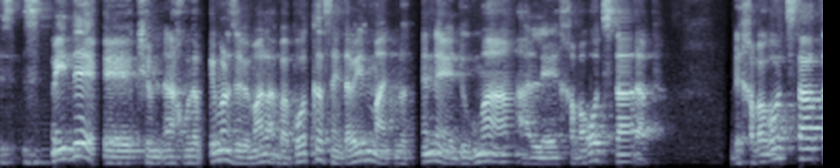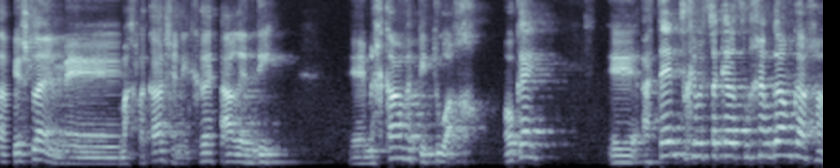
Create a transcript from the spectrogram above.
זה תמיד, אה, כשאנחנו מדברים על זה בפודקאסט, אני תמיד נותן אה, דוגמה על אה, חברות סטארט-אפ. בחברות סטארט-אפ יש להם מחלקה שנקראת R&D, מחקר ופיתוח, אוקיי? אתם צריכים להסתכל על עצמכם גם ככה.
